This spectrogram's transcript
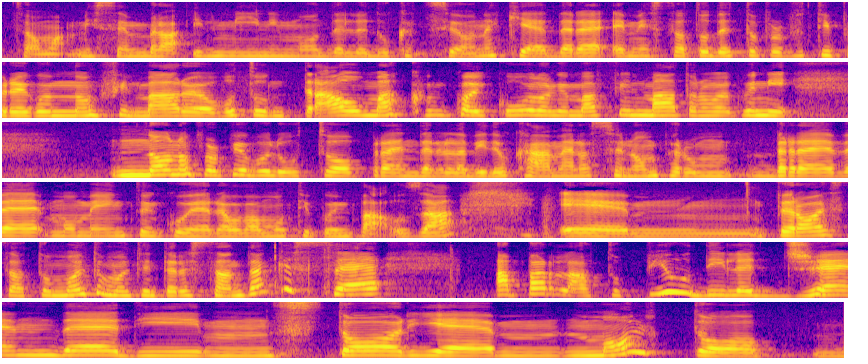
insomma mi sembra il minimo dell'educazione chiedere e mi è stato detto proprio ti prego non filmare, ho avuto un trauma con qualcuno che mi ha filmato, quindi non ho proprio voluto prendere la videocamera se non per un breve momento in cui eravamo tipo in pausa. Ehm, però è stato molto molto interessante anche se ha parlato più di leggende, di mm, storie mm, molto mm,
